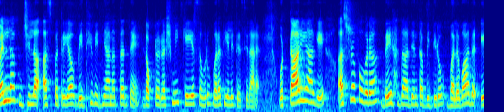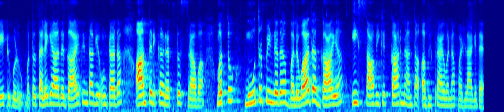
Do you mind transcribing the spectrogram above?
ವೆನ್ಲಾಕ್ ಜಿಲ್ಲಾ ಆಸ್ಪತ್ರೆಯ ವಿಧಿವಿಜ್ಞಾನ ತಜ್ಞೆ ಡಾಕ್ಟರ್ ರಶ್ಮಿ ಕೆಎಸ್ ಅವರು ವರದಿಯಲ್ಲಿ ತಿಳಿಸಿದ್ದಾರೆ. ಒಟ್ಟಾರೆಯಾಗಿ ಅಶ್ರಫ್ ಅವರ ದೇಹದಾದ್ಯಂತ ಬಿದ್ದಿರೋ ಬಲವಾದ ಏಟುಗಳು ಮತ್ತು ತಲೆಗೆ ಆದ ಗಾಯದಿಂದಾಗಿ ಉಂಟಾದ ಆಂತರಿಕ ರಕ್ತಸ್ರಾವ ಮತ್ತು ಮೂತ್ರಪಿಂಡದ ಬಲವಾದ ಗಾಯ ಈ ಸಾವಿಗೆ ಕಾರಣ ಅಂತ ಅಭಿಪ್ರಾಯವನ್ನು ಪಡಲಾಗಿದೆ.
